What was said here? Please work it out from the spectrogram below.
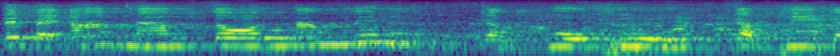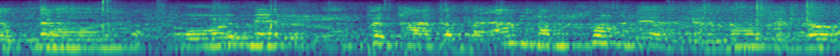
ได้ไปอาบน้ำโตนน้ำเล่นกับหมูครูกับพี่กับน้องโอ้ยแม่พิ่นพากันไปอ้ามน้ำคลองเนี่ยน่ะนอนกันเนาะ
